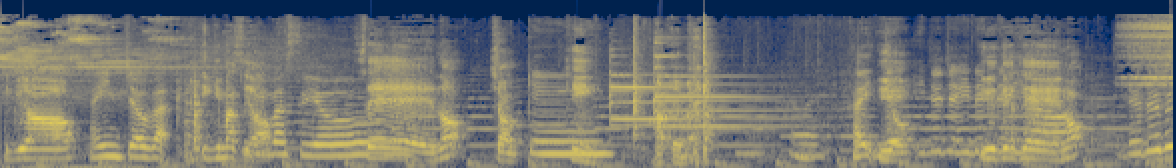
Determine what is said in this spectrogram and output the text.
下。いくよ委員長がいきますよ。いきますよせーの、直近。あ、やばい。はいいいよ入れて入れて、せーの。ドゥドゥドゥ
